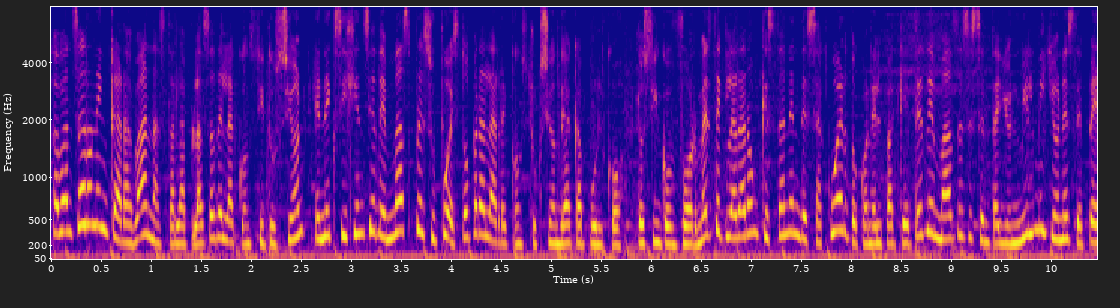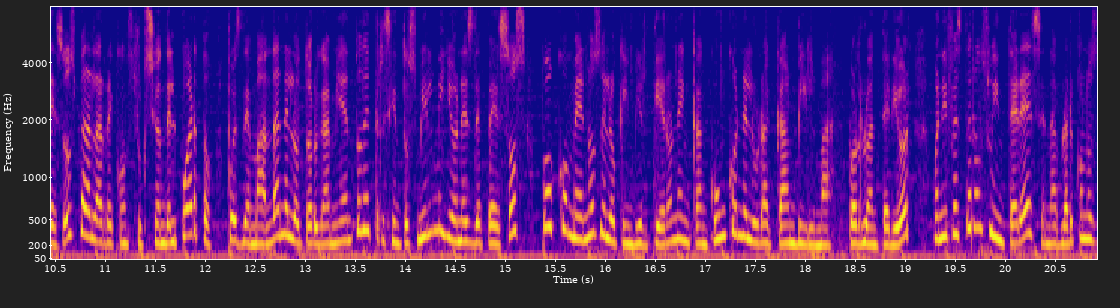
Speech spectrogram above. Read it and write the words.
avanzaron en caravana hasta la Plaza de la Constitución en exigencia de más presupuesto para la reconstrucción de Acapulco. Los inconformes declararon que están en desacuerdo con el paquete de más de 61 mil millones de pesos para la reconstrucción del puerto, pues demandan el otorgamiento de 300 mil millones de pesos, poco menos de lo que invirtieron en Cancún con el huracán Vilma. Por lo anterior, manifestaron su interés en hablar con los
